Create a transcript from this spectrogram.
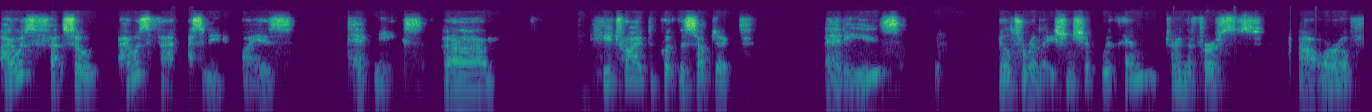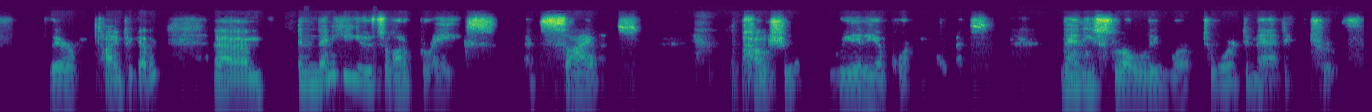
I was fa- so I was fascinated by his techniques. Um, he tried to put the subject at ease, built a relationship with him during the first hour of their time together, um, and then he used a lot of breaks and silence, yeah. punctuate really important moments then he slowly worked toward demanding the truth,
